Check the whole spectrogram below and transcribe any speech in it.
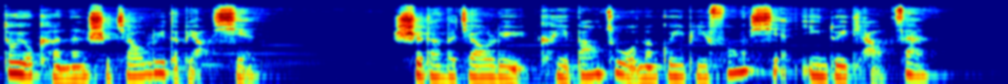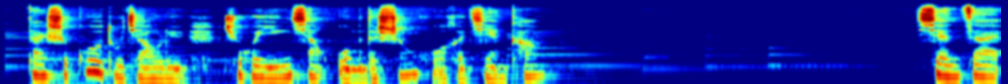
都有可能是焦虑的表现。适当的焦虑可以帮助我们规避风险、应对挑战，但是过度焦虑却会影响我们的生活和健康。现在，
